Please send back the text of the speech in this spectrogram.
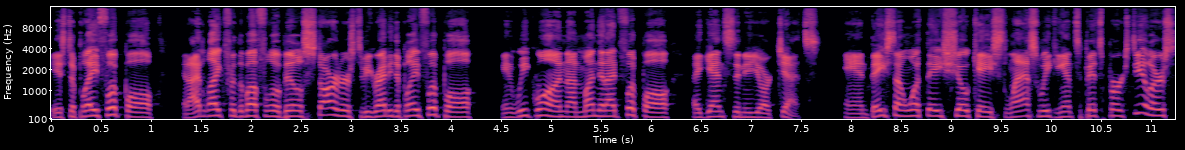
is to play football. And I'd like for the Buffalo Bills starters to be ready to play football in week one on Monday Night Football against the New York Jets. And based on what they showcased last week against the Pittsburgh Steelers,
